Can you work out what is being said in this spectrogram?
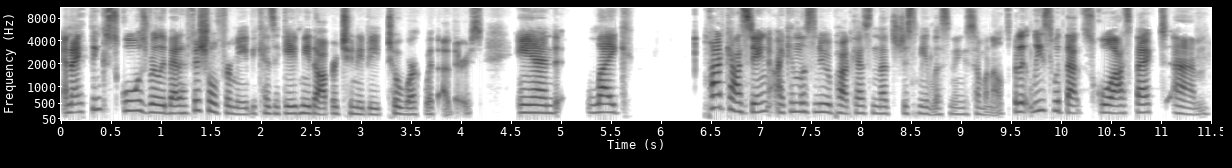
And i think school was really beneficial for me because it gave me the opportunity to work with others. And like podcasting i can listen to a podcast and that's just me listening to someone else. But at least with that school aspect um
